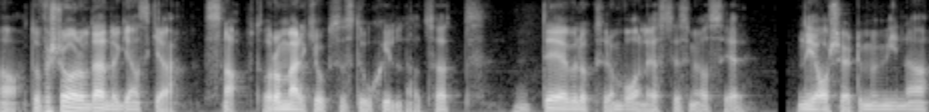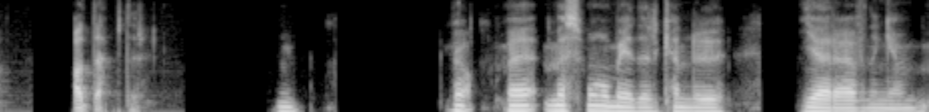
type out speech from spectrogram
ja, Då förstår de det ändå ganska snabbt och de märker också stor skillnad. Så att det är väl också den vanligaste som jag ser när jag har kört det med mina adepter. Ja, med, med små medel kan du göra övningen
